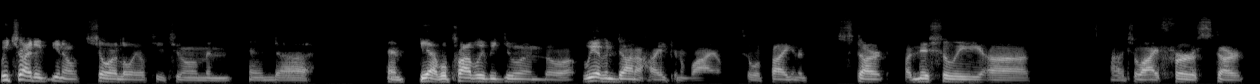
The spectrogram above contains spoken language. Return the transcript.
we try to you know show our loyalty to them, and and uh, and yeah, we'll probably be doing the. We haven't done a hike in a while, so we're probably going to start initially uh, uh, July first. Start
